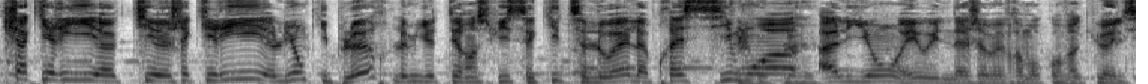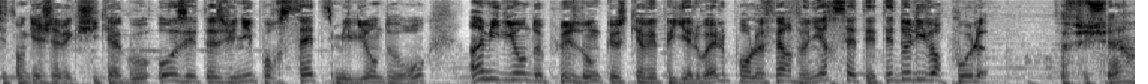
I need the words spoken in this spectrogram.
Shakiri, euh, qui, euh, Shakiri, Lyon qui pleure. Le milieu de terrain suisse quitte l'OL après six mois à Lyon. Et oui, il n'a jamais vraiment convaincu. Hein. Il s'est engagé avec Chicago aux États-Unis pour 7 millions d'euros. Un million de plus donc que ce qu'avait payé l'OL pour le faire venir cet été de Liverpool. Ça fait cher.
